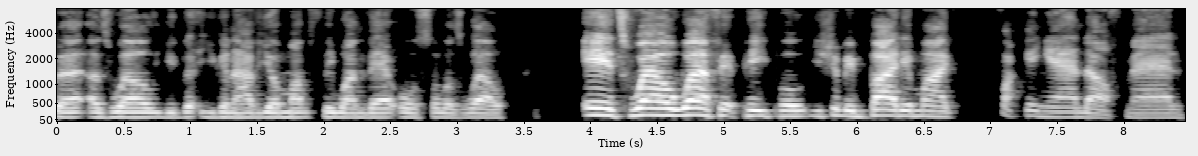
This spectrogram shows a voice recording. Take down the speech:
uh, as well. You got, you're going to have your monthly one there also as well. It's well worth it, people. You should be biting my fucking hand off, man.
